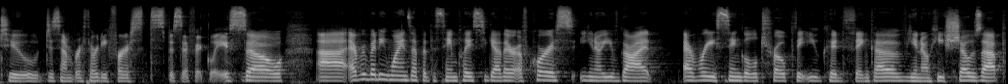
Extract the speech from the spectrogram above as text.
To December thirty first specifically. So uh, everybody winds up at the same place together. Of course, you know you've got every single trope that you could think of. You know he shows up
